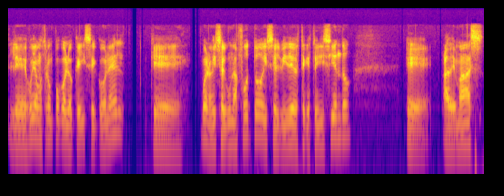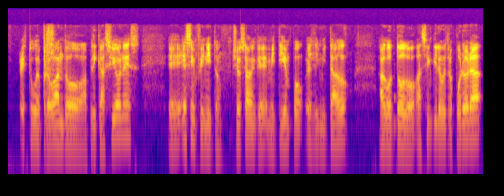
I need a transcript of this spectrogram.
Les voy a mostrar un poco lo que hice con él, que bueno, hice alguna foto, hice el video este que estoy diciendo. Eh, además, estuve probando aplicaciones. Eh, es infinito. Yo saben que mi tiempo es limitado. Hago todo a 100 kilómetros por hora.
